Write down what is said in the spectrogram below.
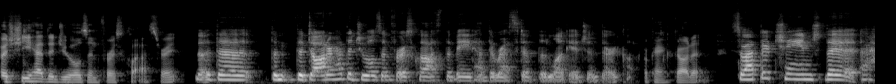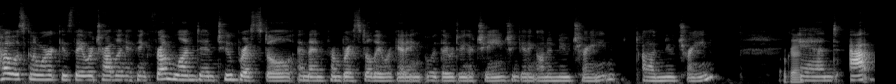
But she had the jewels in first class, right? the, the the the daughter had the jewels in first class, the maid had the rest of the luggage in third class. Okay, got it. So at their change, the how it was going to work is they were traveling, I think, from London to Bristol, and then from Bristol they were getting what they were doing a change and getting on a new train, a new train. Okay. And at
